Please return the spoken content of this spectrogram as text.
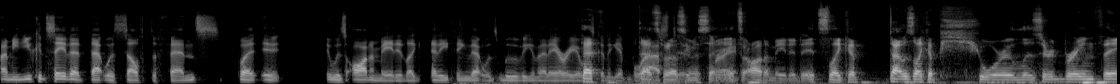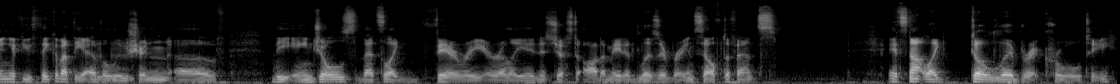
I mean, you could say that that was self defense, but it it was automated. Like anything that was moving in that area was going to get blasted. That's what I was going to say. right? It's automated. It's like a that was like a pure lizard brain thing. If you think about Mm-hmm. the evolution of the angels, that's like very early, and it's just automated lizard brain self defense. It's not like deliberate cruelty.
